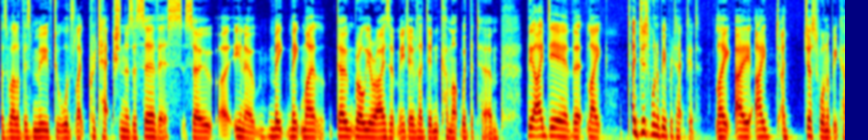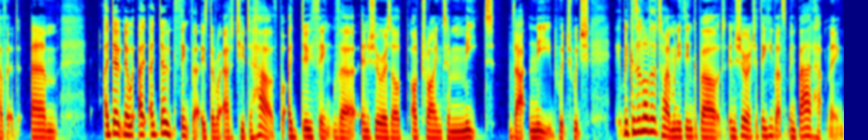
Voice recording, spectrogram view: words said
as well of this move towards like protection as a service. So uh, you know, make make my don't roll your eyes at me, James. I didn't come up with the term. The idea that like I just want to be protected. Like I I, I just want to be covered. Um, I don't know. I, I don't think that is the right attitude to have, but I do think that insurers are are trying to meet that need, which which because a lot of the time when you think about insurance, you're thinking about something bad happening,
